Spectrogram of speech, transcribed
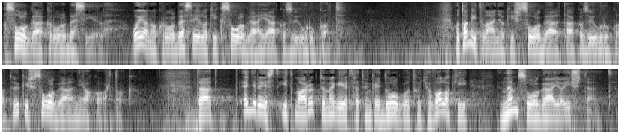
szolgákról beszél. Olyanokról beszél, akik szolgálják az ő urukat. A tanítványok is szolgálták az ő urukat, ők is szolgálni akartak. Tehát egyrészt itt már rögtön megérthetünk egy dolgot, hogyha valaki nem szolgálja Istent,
